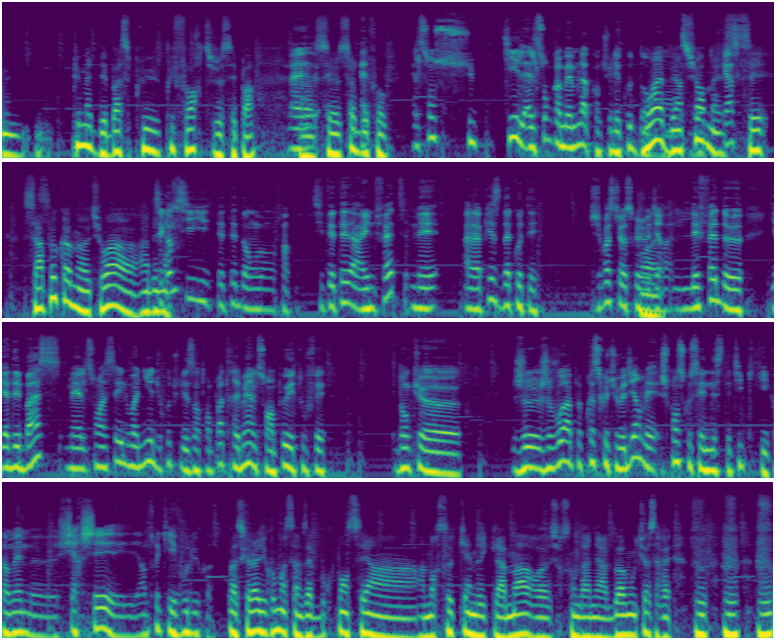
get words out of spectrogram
pu mettre des basses plus plus fortes, je sais pas. Euh, c'est le seul elles- défaut. elles sont subtiles, elles sont quand même là quand tu l'écoutes dans ouais, bien sûr, mais c'est c'est un peu comme euh, tu vois un des C'est comme si t'étais dans, enfin, si t'étais à une fête, mais à la pièce d'à côté. Je sais pas si tu vois ce que je veux dire. L'effet de, il y a des basses, mais elles sont assez éloignées, du coup tu les entends pas très bien, elles sont un peu étouffées. Donc, euh, je, je vois à peu près ce que tu veux dire, mais je pense que c'est une esthétique qui est quand même euh, cherchée et un truc qui est voulu, quoi. Parce que là, du coup, moi, ça me faisait beaucoup penser à un, un morceau de Kendrick Lamar euh, sur son dernier album où tu vois, ça fait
